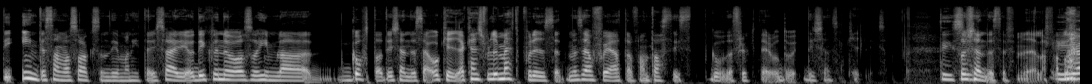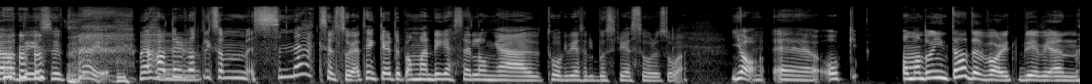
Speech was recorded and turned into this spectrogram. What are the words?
Det är inte samma sak som det man hittar i Sverige. Och det kunde vara så himla gott att jag kände så här: okej jag kanske blir mätt på riset men sen får jag äta fantastiskt goda frukter och då, det känns okej. liksom. Det Så kändes det för mig i alla fall. Ja, det är superbra ju. Men hade du något liksom snacks eller så? Jag tänker typ om man reser långa tågresor eller bussresor och så. Ja, eh, och om man då inte hade varit bredvid en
